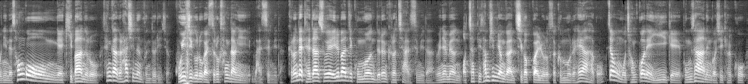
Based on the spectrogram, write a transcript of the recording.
본인의 성공의 기반으로 생각을 하시는 분들이죠. 고위직으로 갈수록 상당히 많습니다. 그런데 대다수의 일반직 공무원들은 그렇지 않습니다. 왜냐면 어차피 30년간 직업 관료로서 근무를 해야 하고 특정 뭐 정권의 이익에 봉사하는 것이 결코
